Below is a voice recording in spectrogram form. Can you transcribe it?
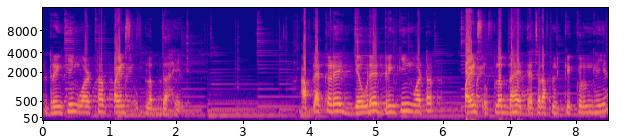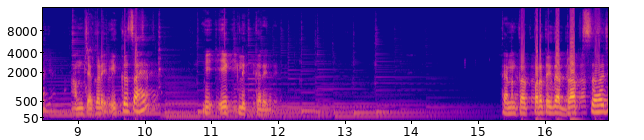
ड्रिंकिंग वॉटर पॉइंट्स उपलब्ध आहे आपल्याकडे जेवढे ड्रिंकिंग वॉटर पॉइंट्स उपलब्ध आहेत त्याच्यावर आपण क्लिक करून घेऊया. आमच्याकडे एकच आहे. मी एक क्लिक करेन. त्यानंतर परत एकदा ड्राफ्ट सहज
